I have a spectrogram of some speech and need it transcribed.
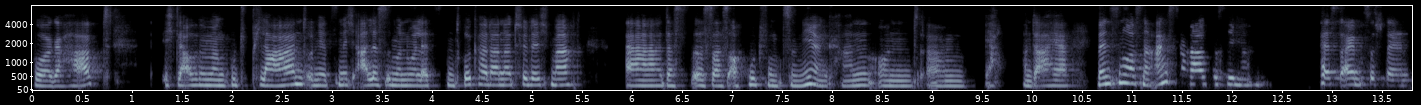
vor gehabt. Ich glaube, wenn man gut plant und jetzt nicht alles immer nur letzten Drücker da natürlich macht, äh, dass, dass das auch gut funktionieren kann. Und ähm, ja, von daher, wenn es nur aus einer Angst heraus ist, jemanden fest einzustellen,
